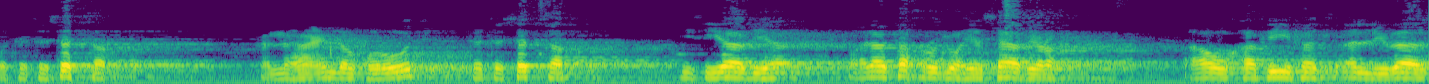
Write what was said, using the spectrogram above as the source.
وتتستر أنها عند الخروج تتستر بثيابها ولا تخرج وهي سافرة أو خفيفة اللباس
